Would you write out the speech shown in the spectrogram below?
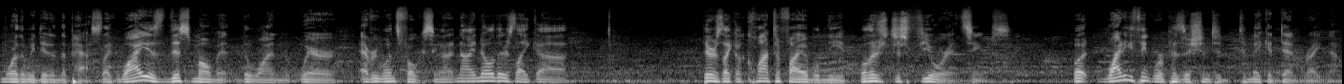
more than we did in the past? Like, why is this moment the one where everyone's focusing on it? Now, I know there's like a there's like a quantifiable need. Well, there's just fewer, it seems. But why do you think we're positioned to, to make a dent right now?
